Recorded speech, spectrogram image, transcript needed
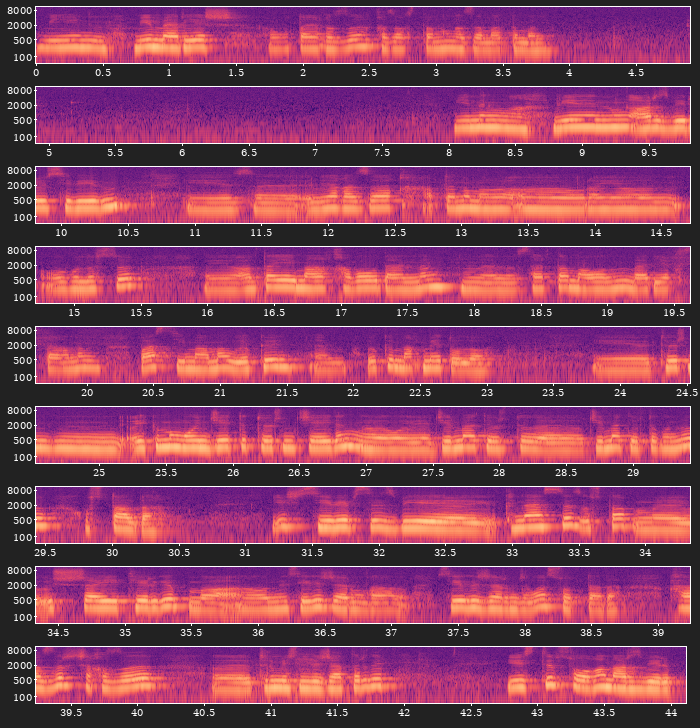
мен мен мәреш оғытайқызы қазақстанның азаматымын. Менің менің арыз беру себебім іле қазақ автоном ра- район облысы алтай аймағы қаба ауданының м, сартам ауылының мәрия қыстағының бас имамы өкен өкен махметұлы эки миң он жети төртүнчү айдын э, жыйырма төртү э, жыйырма төртү күнү усталды кінәсіз ұстап э, үш ай тергеп оны сегиз жарымга жарым жылға соттады. Қазір қызы түрмесінде жатыр деп естіп соған арыз беріп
